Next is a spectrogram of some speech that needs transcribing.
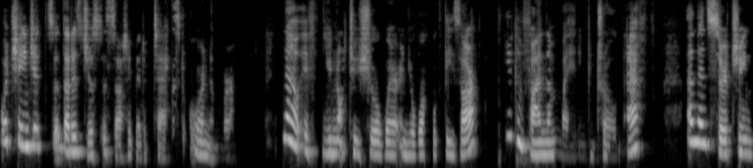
or change it so that it's just a static bit of text or a number. Now, if you're not too sure where in your workbook these are, you can find them by hitting Control F and then searching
